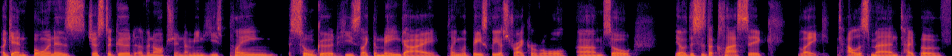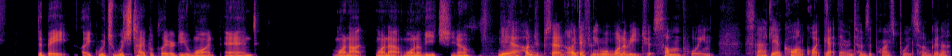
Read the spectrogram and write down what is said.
again, Bowen is just a good of an option. I mean, he's playing so good. He's like the main guy, playing like basically a striker role. Um, so you know, this is the classic like talisman type of debate. Like which which type of player do you want? And why not why not one of each, you know? Yeah, hundred percent. I definitely want one of each at some point. Sadly, I can't quite get there in terms of price points, so I'm gonna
